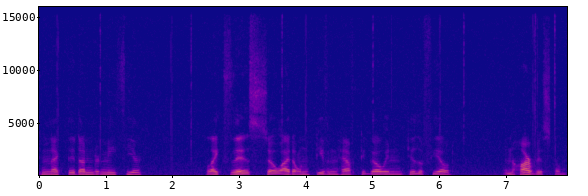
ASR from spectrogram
connected underneath here. Like this, so I don't even have to go into the field and harvest them.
